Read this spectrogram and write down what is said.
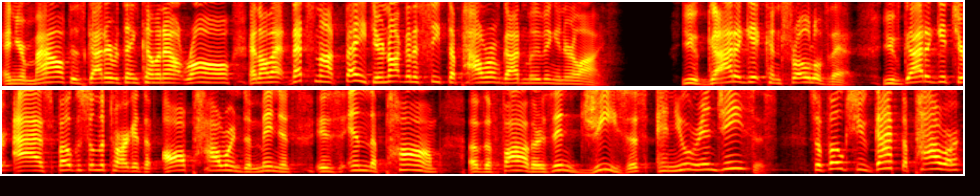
And your mouth has got everything coming out wrong and all that. That's not faith. You're not going to see the power of God moving in your life. You got to get control of that. You've got to get your eyes focused on the target that all power and dominion is in the palm of the Father is in Jesus, and you're in Jesus. So, folks, you've got the power,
